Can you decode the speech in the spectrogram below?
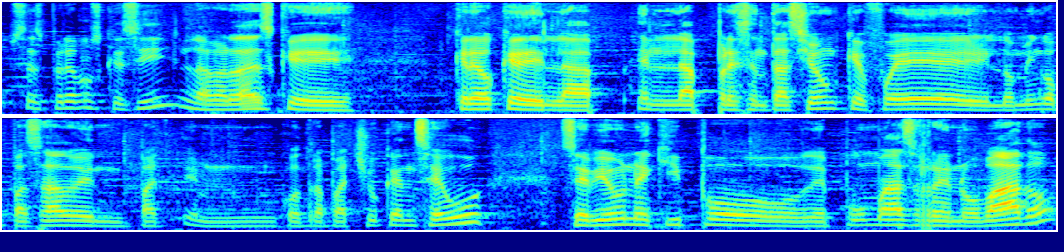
pues esperemos que sí. La verdad es que creo que en la, en la presentación que fue el domingo pasado en, contra Pachuca en CU, se vio un equipo de Pumas renovado,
